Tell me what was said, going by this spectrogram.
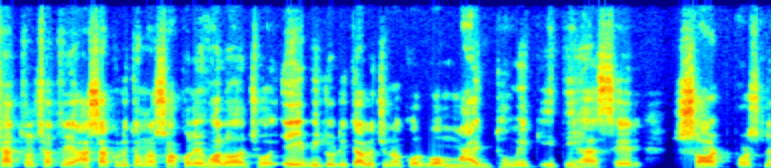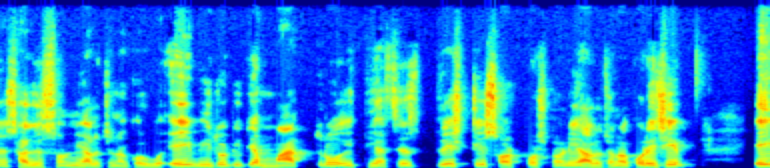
ছাত্রছাত্রী, আশা করি তোমরা সকলে ভালো আছো। এই ভিডিওটিতে আলোচনা করব মাধ্যমিক ইতিহাসের শর্ট প্রশ্নের সাজেশন নিয়ে আলোচনা করব। এই ভিডিওটিতে মাত্র ইতিহাসের ত্রিশটি শর্ট প্রশ্ন নিয়ে আলোচনা করেছি। এই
